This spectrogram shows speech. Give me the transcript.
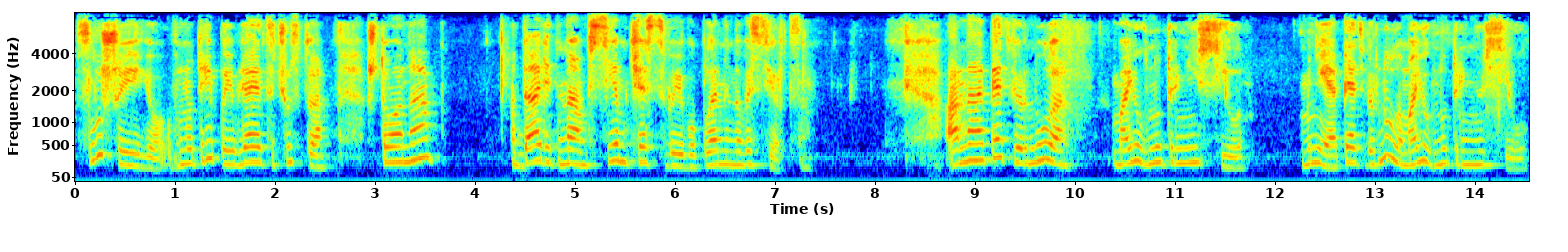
Слушая ее, внутри появляется чувство, что она дарит нам всем часть своего пламенного сердца. Она опять вернула мою внутреннюю силу. Мне опять вернула мою внутреннюю силу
